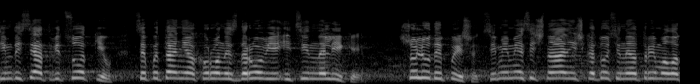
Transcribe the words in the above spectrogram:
70% – це питання охорони здоров'я і цін на ліки. Що люди пишуть? Семимісячна Анічка досі не отримала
